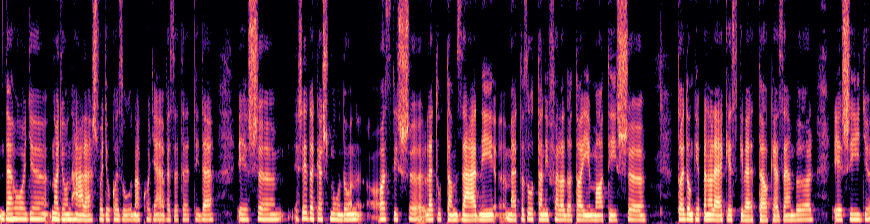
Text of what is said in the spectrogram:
de hogy nagyon hálás vagyok az úrnak, hogy elvezetett ide, és, és érdekes módon azt is le tudtam zárni, mert az ottani feladataimat is tulajdonképpen a lelkész kivette a kezemből, és így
